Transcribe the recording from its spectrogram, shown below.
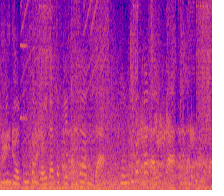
점님 별풍선 15개 감사합니다. 돈 주었다 나있다.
